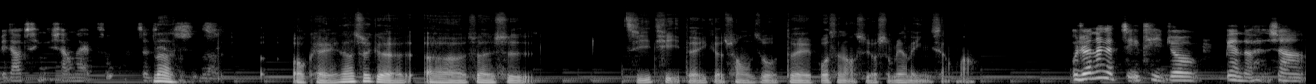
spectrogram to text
比较倾向在做这件事情。OK，那这个呃算是集体的一个创作，对博森老师有什么样的影响吗？我觉得那个集体就变得很像，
